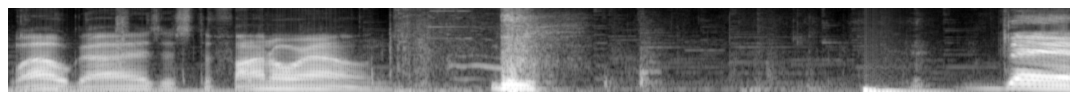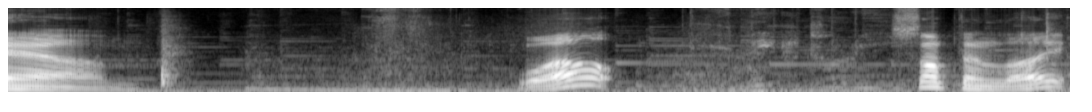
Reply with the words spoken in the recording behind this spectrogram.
wow, guys. It's the final round. Damn. Well, something like.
